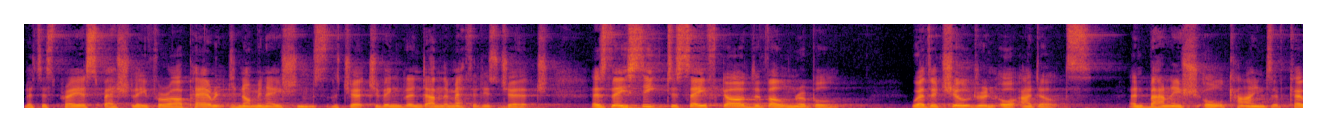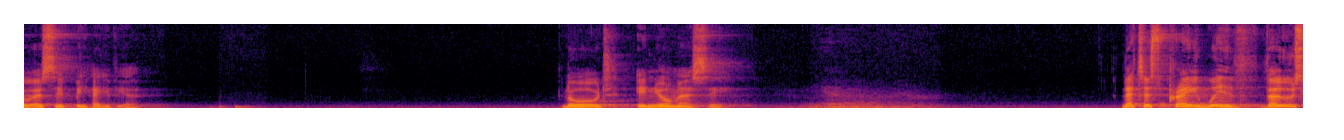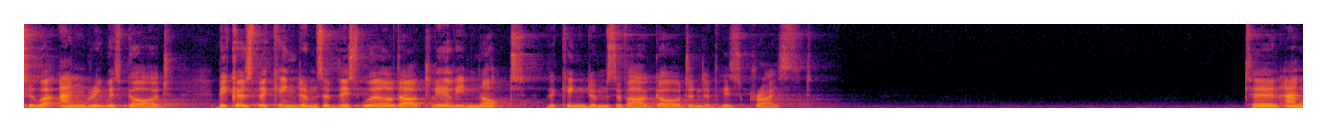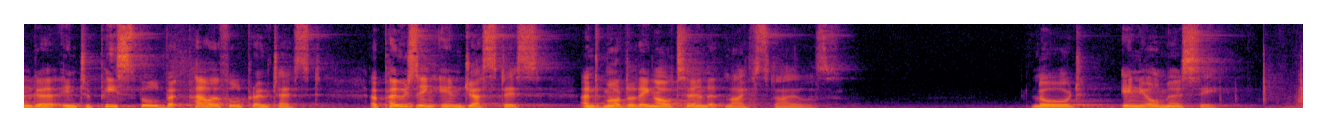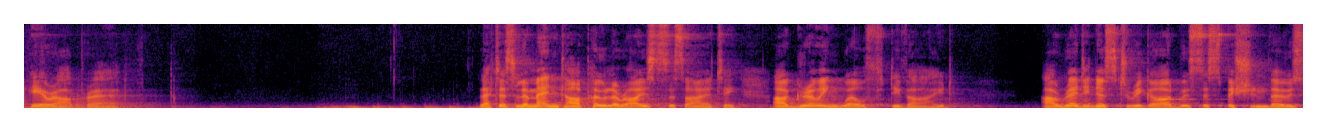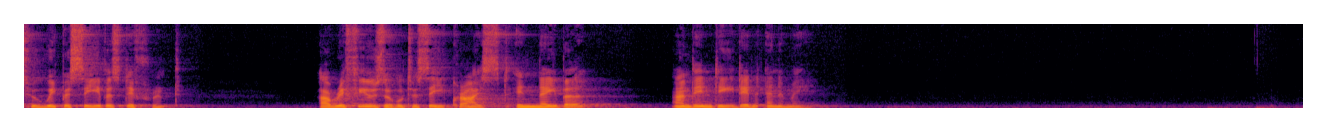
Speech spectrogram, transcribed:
Let us pray especially for our parent denominations, the Church of England and the Methodist Church, as they seek to safeguard the vulnerable, whether children or adults, and banish all kinds of coercive behaviour. Lord, in your mercy, let us pray with those who are angry with God because the kingdoms of this world are clearly not the kingdoms of our God and of his Christ. Turn anger into peaceful but powerful protest, opposing injustice and modelling alternate lifestyles. Lord, in your mercy, hear our prayer. Let us lament our polarised society, our growing wealth divide, our readiness to regard with suspicion those who we perceive as different our refusal to see Christ in neighbour and indeed in enemy.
